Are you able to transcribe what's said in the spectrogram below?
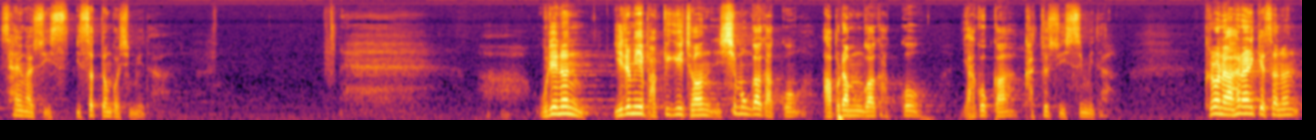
사용할 수 있, 었던 것입니다. 우리는 이름이 바뀌기 전 시몬과 같고 아브람과 같고 야곱과 같을 수 있습니다. 그러나 하나님께서는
